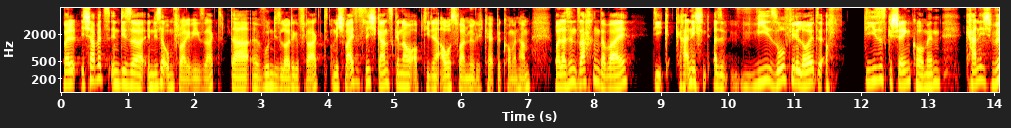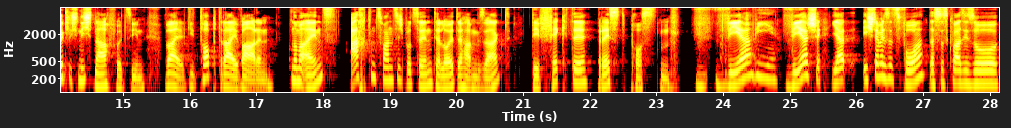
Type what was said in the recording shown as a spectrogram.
Weil ich habe jetzt in dieser, in dieser Umfrage, wie gesagt, da äh, wurden diese Leute gefragt und ich weiß jetzt nicht ganz genau, ob die eine Auswahlmöglichkeit bekommen haben, weil da sind Sachen dabei, die kann ich, also wie so viele Leute auf dieses Geschenk kommen, kann ich wirklich nicht nachvollziehen, weil die Top 3 waren Nummer 1, 28% der Leute haben gesagt, defekte Restposten. Wer Wie? Wer ja, ich stelle mir das jetzt vor, dass das quasi so,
